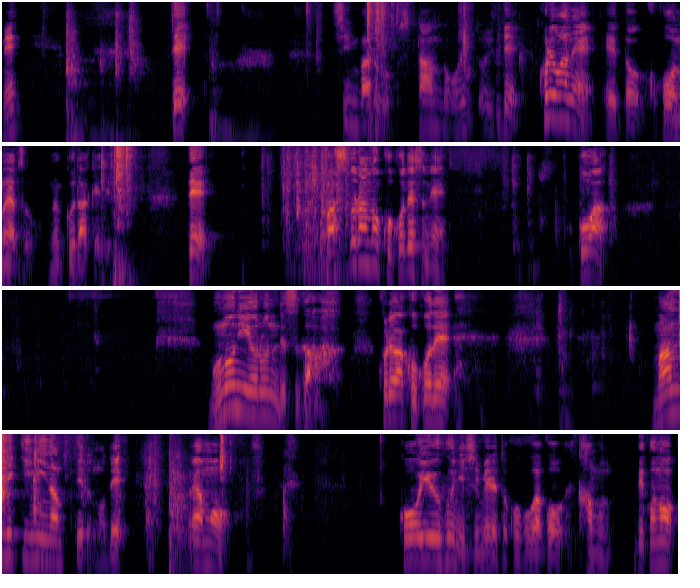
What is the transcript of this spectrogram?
ね。で、シンバルスタンドを置いといて、これはね、えっ、ー、と、ここのやつを抜くだけです。で、バストラのここですね。ここは、ものによるんですが、これはここで、万力になってるので、これはもう、こういう風に締めるとここがこう噛む。で、この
